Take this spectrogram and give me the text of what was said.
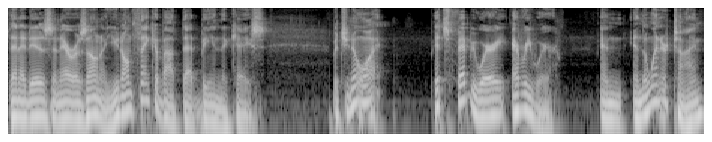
than it is in Arizona. You don't think about that being the case. But you know what? It's February everywhere. And in the wintertime,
